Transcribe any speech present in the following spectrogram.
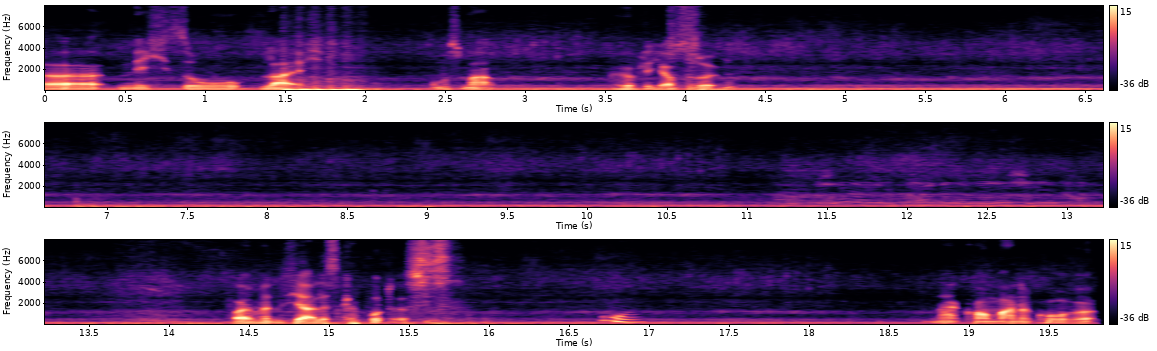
äh, nicht so leicht. Um es mal höflich auszudrücken. Vor allem, wenn hier alles kaputt ist. Oh. Na komm, mal eine Kurve.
